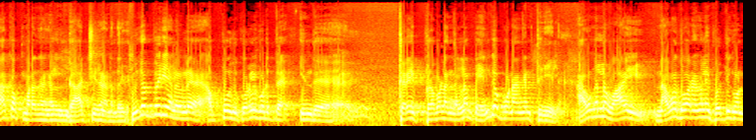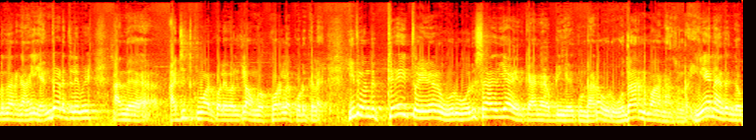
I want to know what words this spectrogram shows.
லாக்அப் மரணங்கள் இந்த ஆட்சியில் நடந்தது. மிகப்பெரிய அளவில் அப்போது குரல் கொடுத்த இந்த திரை பிரபலங்கள்லாம் இப்போ எங்கே போனாங்கன்னு தெரியல. அவங்களாம் வாய் நவதோரங்களையும் பொத்தி கொண்டு தான் இருக்காங்க. எந்த இடத்துலையுமே அந்த அஜித்குமார் கொலை வழக்கில் அவங்க குரலை கொடுக்கல. இது வந்து திரைத்துறையினர் ஒரு ஒரு சாதியாக இருக்காங்க அப்படிங்கிறதுக்கு உண்டான ஒரு உதாரணமாக நான் சொல்கிறேன் ஏன் அதை இங்கே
